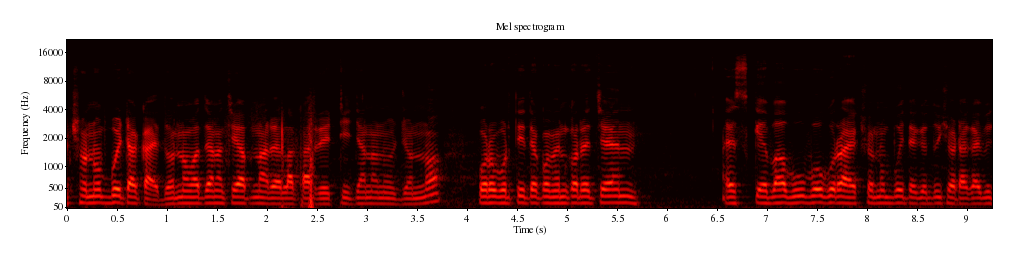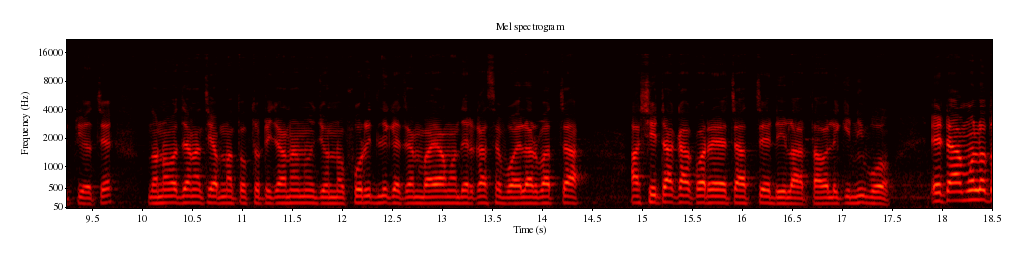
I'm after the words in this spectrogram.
একশো নব্বই টাকায়। ধন্যবাদ জানাচ্ছি আপনার এলাকার রেটটি জানানোর জন্য। পরবর্তীতে কমেন্ট করেছেন এস কে বাবু বগুড়া একশো নব্বই থেকে দুইশো টাকায় বিক্রি হচ্ছে। ধন্যবাদ জানাচ্ছি আপনার তথ্যটি জানানোর জন্য। ফরিদ লিখেছেন, ভাই, আমাদের কাছে ব্রয়লার বাচ্চা আশি টাকা করে চাচ্ছে ডিলার, তাহলে কি নিব? এটা মূলত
